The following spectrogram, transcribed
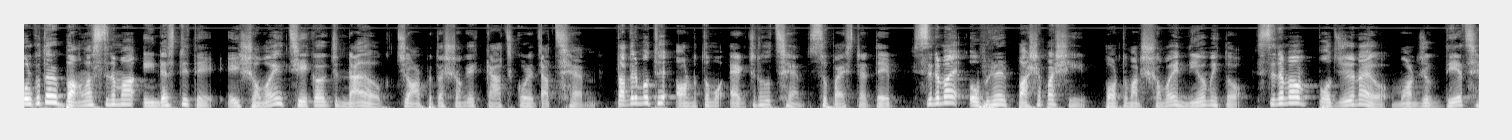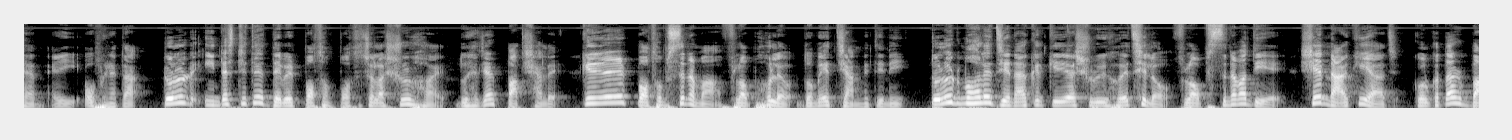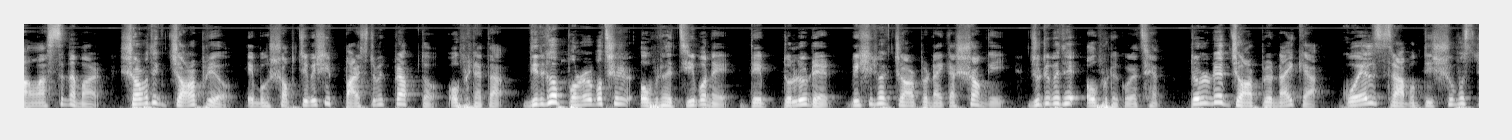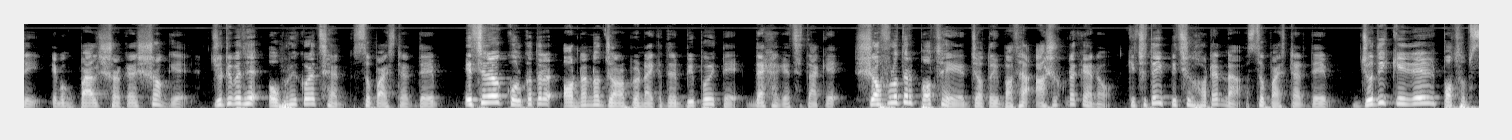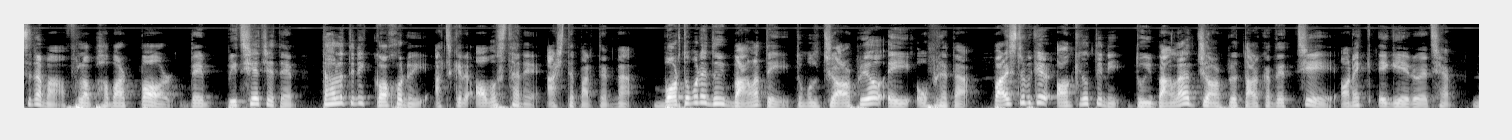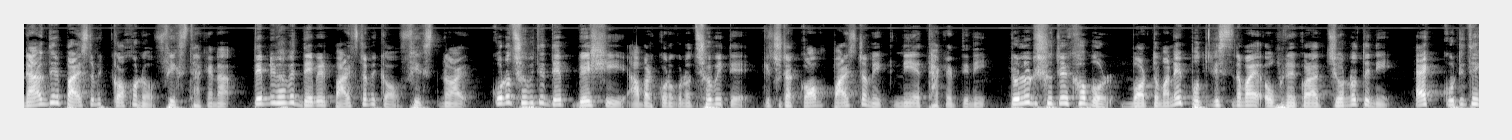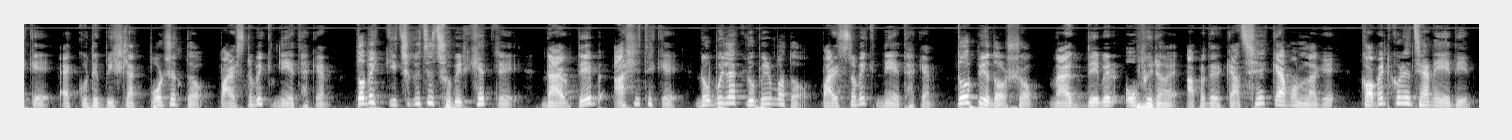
কলকাতার বাংলা সিনেমা ইন্ডাস্ট্রিতে এই সময়ে যে কয়েকজন নায়ক জনপ্রিয়তার সঙ্গে কাজ করে যাচ্ছেন, তাদের মধ্যে অন্যতম একজন হচ্ছেন সুপারস্টার দেব। সিনেমায় অভিনয়ের পাশাপাশি বর্তমান সময়ে নিয়মিত সিনেমা প্রযোজনায়ও মনোযোগ দিয়েছেন এই অভিনেতা। টলিউড ইন্ডাস্ট্রিতে দেবের প্রথম পথ চলা শুরু হয় দুই হাজার পাঁচ সালে। কেরিয়ারের প্রথম সিনেমা ফ্লপ হলেও দমে যাননি তিনি। টলিউড মহলে যে নায়কের কেরিয়ার শুরু হয়েছিল, ফ্লপ সিনেমা দিয়ে সে নায়কই আজ কলকাতার বাংলা সিনেমার সর্বাধিক জনপ্রিয় এবং সবচেয়ে বেশি পারিশ্রমিক প্রাপ্ত অভিনেতা। দীর্ঘ পনেরো বছরের অভিনয় জীবনে দেব টলিউডের বেশিরভাগ জনপ্রিয় নায়িকার সঙ্গেই জুটি বেঁধে অভিনয় করেছেন। টলিউডের জনপ্রিয় নায়িকা কোয়েল শ্রাবন্তী শুভশ্রী এবং পায়েল সরকারের সঙ্গে জুটি বেঁধে অভিনয় করেছেন সুপারস্টার দেব। এছাড়াও কলকাতার অন্যান্য জনপ্রিয় নায়িকাদের বিপরীতে দেখা গেছে তাকে। সফলতার পথে যতই বাধা আসুক না কেন, কিছুতেই পিছু হটেন না সুপারস্টার দেব। যদি কেরিয়ারের প্রথম সিনেমা ফ্লপ হবার পর দেব পিছিয়ে যেতেন, তাহলে তিনি কখনোই আজকের অবস্থানে আসতে পারতেন না। বর্তমানে দুই বাংলাতেই তুমুল জনপ্রিয় এই অভিনেতা। পারিশ্রমিকের অঙ্কেও তিনি দুই বাংলার জনপ্রিয় তারকাদের চেয়ে অনেক এগিয়ে রয়েছেন। নায়কদের পারিশ্রমিক কখনো ফিক্স থাকে না। তেমনিভাবে দেবের পারিশ্রমিকও ফিক্সড নয়। কোনো ছবিতে দেব বেশি, আবার কোনো কোনো ছবিতে কিছুটা কম পারিশ্রমিক নিয়ে থাকেন তিনি। টলিউড সূত্রের খবর, বর্তমানে প্রতিটি সিনেমায় অভিনয় করার জন্য তিনি এক কোটি থেকে এক কোটি বিশ লাখ পর্যন্ত পারিশ্রমিক নিয়ে থাকেন। তবে কিছু কিছু ছবির ক্ষেত্রে নায়ক দেব আশি থেকে নব্বই লাখ রুপির মতো পারিশ্রমিক নিয়ে থাকেন। তো প্রিয় দর্শক, নায়ক দেবের অভিনয় আপনাদের কাছে কেমন লাগে? কমেন্ট করে জানিয়ে দিন।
